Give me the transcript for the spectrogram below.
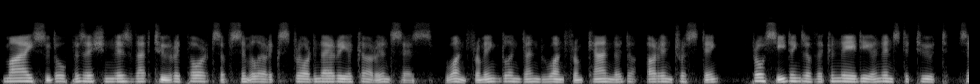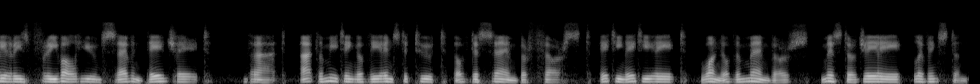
My pseudo-position is that two reports of similar extraordinary occurrences, one from England and one from Canada, are interesting. Proceedings of the Canadian Institute, Series 3, Volume 7, page 8. That, at the meeting of the Institute of December 1, 1888, one of the members, Mr. J. A. Livingston,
